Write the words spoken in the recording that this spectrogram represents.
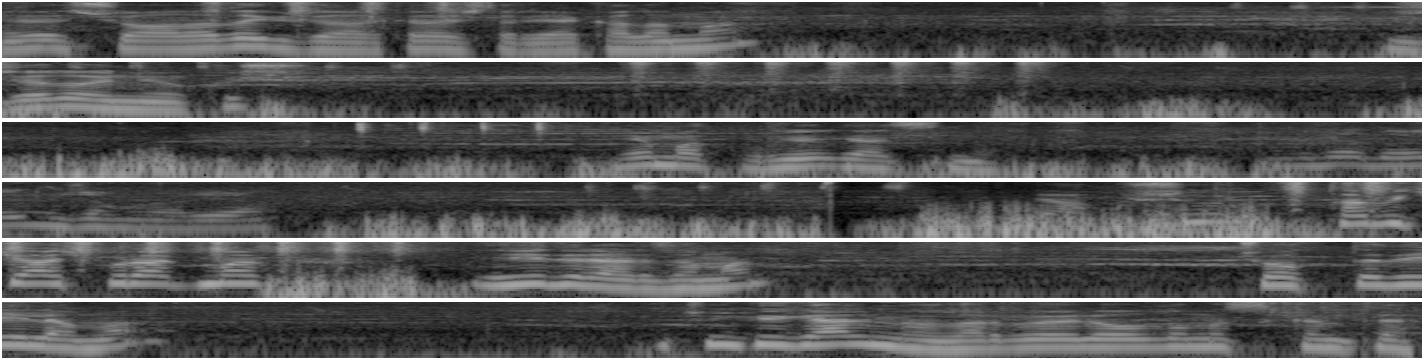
Evet şu ala da güzel arkadaşlar. Yakalama. Güzel oynuyor kuş. Yamak buraya gelsinler. Bir daha doyurmayacağım ya. Ya kuşu tabii ki aç bırakmak iyidir her zaman. Çok da değil ama. Çünkü gelmiyorlar. Böyle oldu mu sıkıntı.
